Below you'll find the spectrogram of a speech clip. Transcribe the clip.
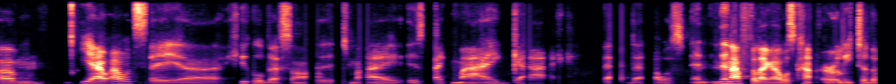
um, yeah, I, I would say uh, Hugo Besson is my is like my guy. That that I was, and then I feel like I was kind of early to the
